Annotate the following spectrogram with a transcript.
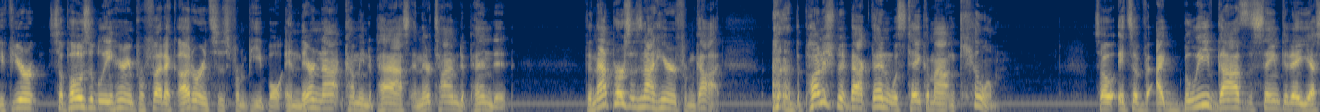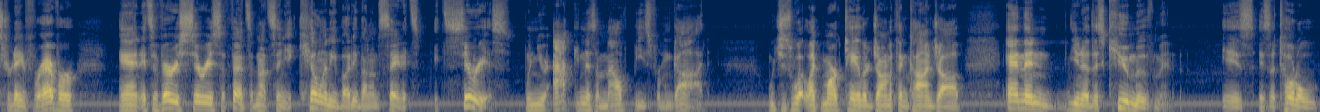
if you're supposedly hearing prophetic utterances from people and they're not coming to pass and they're time dependent, then that person's not hearing from God. the punishment back then was take them out and kill them. So it's a, I believe God's the same today, yesterday, and forever and it's a very serious offense. I'm not saying you kill anybody, but I'm saying it's it's serious when you're acting as a mouthpiece from God, which is what like Mark Taylor, Jonathan Conjob, and then you know this Q movement is is a total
